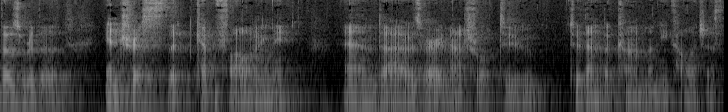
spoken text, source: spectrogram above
those were the interests that kept following me. And uh, it was very natural to, to then become an ecologist.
